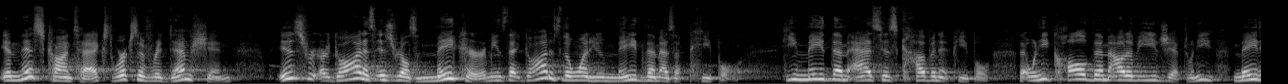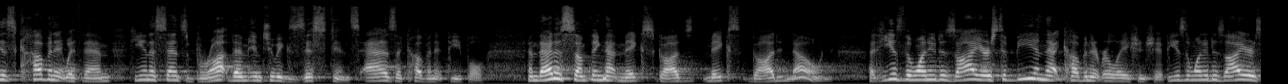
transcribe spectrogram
In this context, works of redemption, Israel, God as Israel's maker means that God is the one who made them as a people. He made them as his covenant people. That when he called them out of Egypt, when he made his covenant with them, he, in a sense, brought them into existence as a covenant people. And that is something that makes, God's, makes God known. That He is the one who desires to be in that covenant relationship. He is the one who desires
